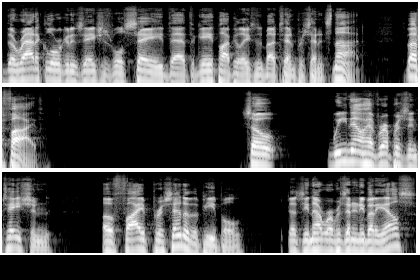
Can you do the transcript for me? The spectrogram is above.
the radical organizations will say that the gay population is about 10%. It's not. It's about 5. So we now have representation of 5% of the people. Does he not represent anybody else?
